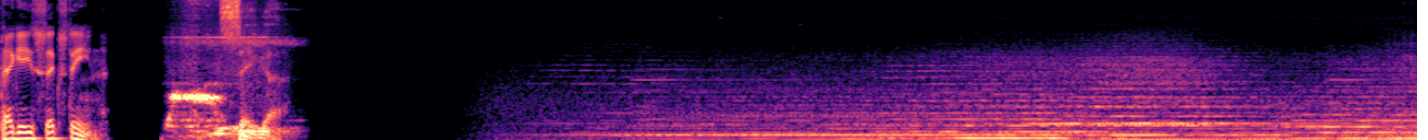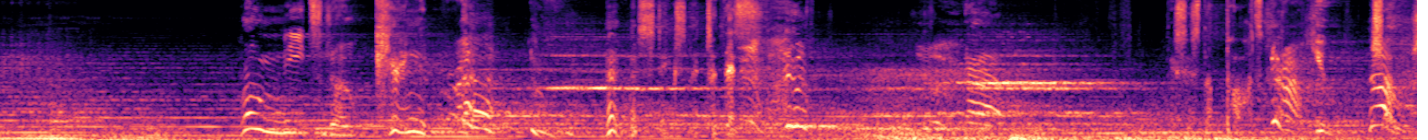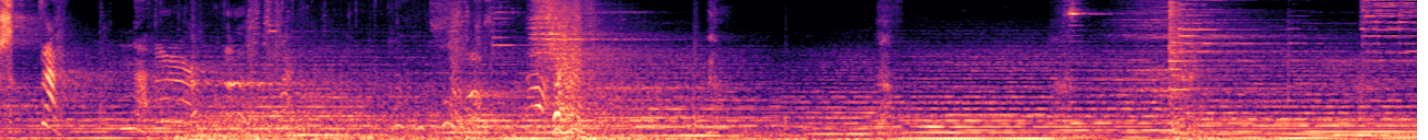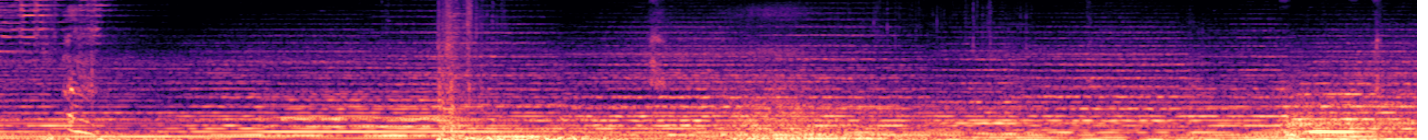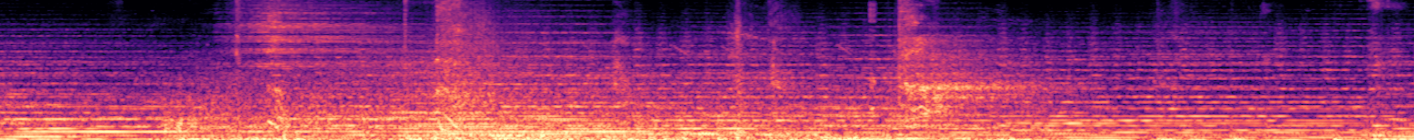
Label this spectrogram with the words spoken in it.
PEGI 16. Sega. Rome needs no king. Mistakes led to this. This is the path you chose. Ugh! Amen.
